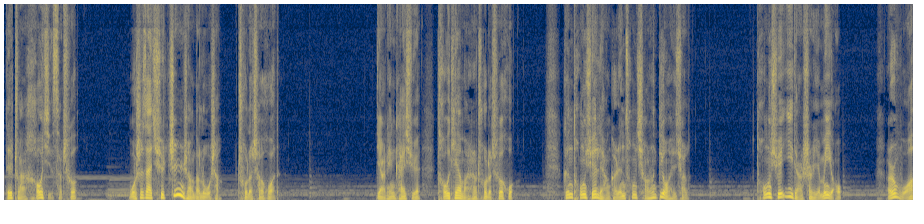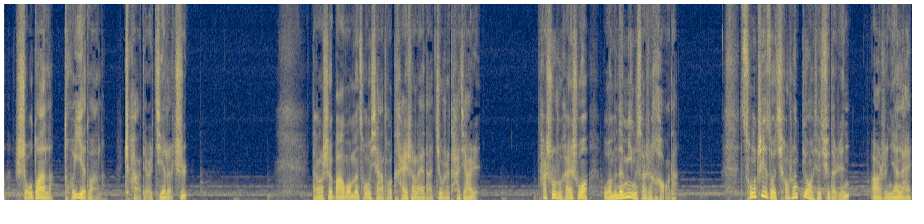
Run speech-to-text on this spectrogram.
得转好几次车。我是在去镇上的路上出了车祸的。第二天开学，头天晚上出了车祸，跟同学两个人从桥上掉下去了。同学一点事也没有，而我手断了，腿也断了，差点截了肢。当时把我们从下头抬上来的就是他家人，他叔叔还说我们的命算是好的。从这座桥上掉下去的人，二十年来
